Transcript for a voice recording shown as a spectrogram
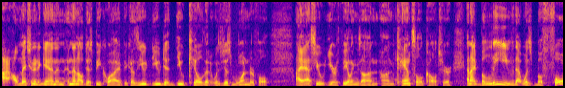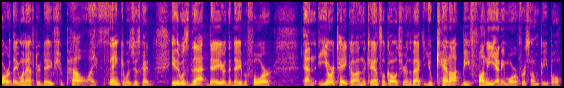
I'll mention it again, and, and then I'll just be quiet because you you did you killed it. It was just wonderful. I asked you your feelings on on cancel culture, and I believe that was before they went after Dave Chappelle. I think it was just either it was that day or the day before. And your take on the cancel culture and the fact that you cannot be funny anymore for some people,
